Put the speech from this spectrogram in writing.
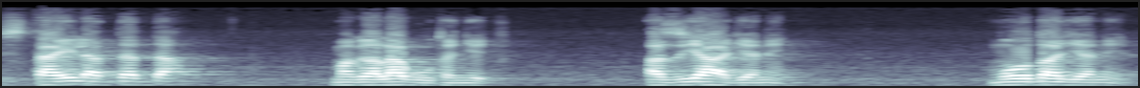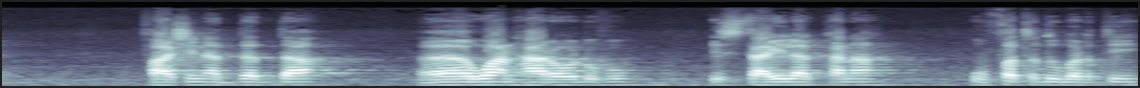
استايل أددا مغالا بوتن جيجو أزياء جانين موضة جانين فاشنة أددا وان هارو استايل أكنا uffata dubartii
